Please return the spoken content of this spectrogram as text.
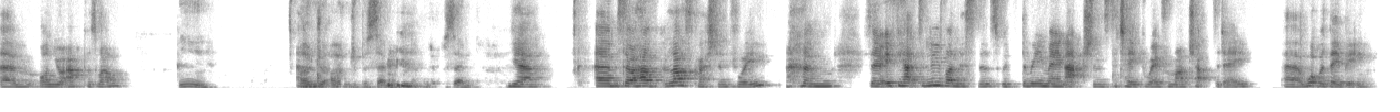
um, on your app as well? Mm. 100 percent, hundred percent. Yeah. Um, so I have a last question for you. Um, so if you had to leave our listeners with three main actions to take away from our chat today, uh, what would they be?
